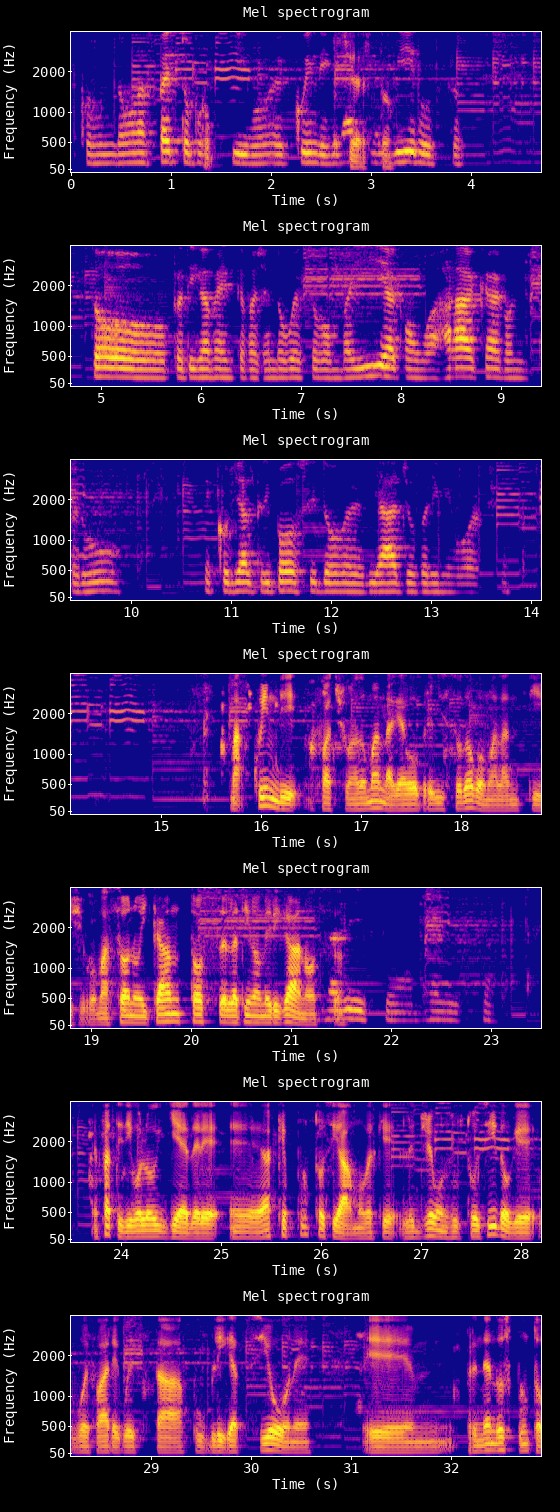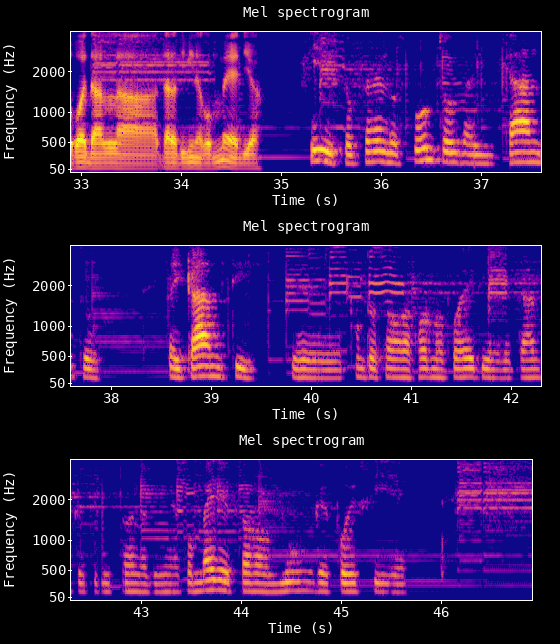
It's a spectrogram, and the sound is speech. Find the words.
con un aspetto positivo e quindi grazie certo. al virus sto praticamente facendo questo con Bahia, con Oaxaca, con il Perù e con gli altri posti dove viaggio per i miei workshop. Ma quindi faccio una domanda che avevo previsto dopo, ma l'anticipo. Ma sono i cantos latinoamericanos? Bravissimo, bravissimo. Infatti ti volevo chiedere eh, a che punto siamo, perché leggevo sul tuo sito che vuoi fare questa pubblicazione eh, prendendo spunto poi dalla, dalla, Divina Commedia. Sì, sto prendendo spunto dai, canto, dai canti che appunto sono la forma poetica che Dante utilizzò nella Divina Commedia e sono lunghe poesie.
